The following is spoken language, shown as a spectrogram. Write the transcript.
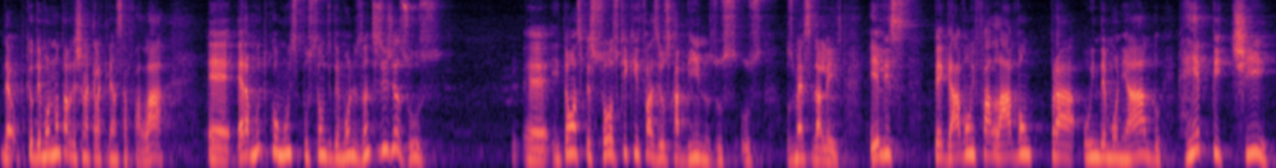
né, porque o demônio não estava deixando aquela criança falar, é, era muito comum expulsão de demônios antes de Jesus. É, então as pessoas, o que, que faziam os rabinos, os, os, os mestres da lei? Eles pegavam e falavam para o endemoniado repetir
